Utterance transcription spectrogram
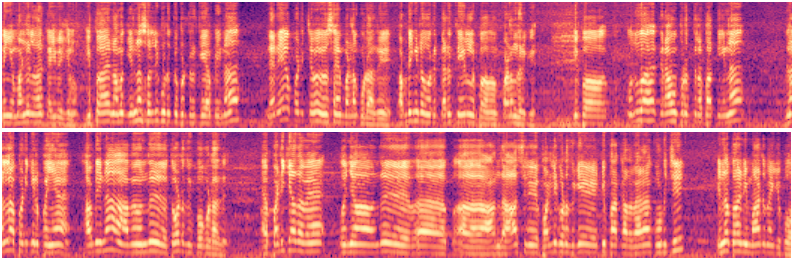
நீங்கள் மண்ணில் தான் கை வைக்கணும். இப்போ நமக்கு என்ன சொல்லிக் கொடுக்கப்பட்டிருக்கு அப்படின்னா நிறையா படித்தவன் விவசாயம் பண்ணக்கூடாது அப்படிங்கிற ஒரு கருத்தியல் இப்போ வளர்ந்துருக்கு. இப்போ பொதுவாக கிராமப்புறத்தில் பார்த்தீங்கன்னா நல்லா படிக்கிற பையன் அப்படின்னா அவன் வந்து தோட்டத்துக்கு போகக்கூடாது. படிக்காதவன் கொஞ்சம் வந்து அந்த ஆசிரியர் பள்ளிக்கூடத்துக்கே எட்டி பார்க்காதவன் குடிச்சு என்னப்பா நீ மாடு மேய்க்க போ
